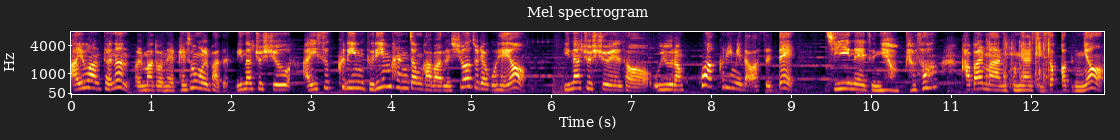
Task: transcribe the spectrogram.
아이오한테는 얼마 전에 배송을 받은 리나슈슈 아이스크림 드림 한정 가발을 씌워주려고 해요. 리나슈슈에서 우유랑 코코아 크림이 나왔을 때 지인의 등에 업혀서 가발만 구매할 수 있었거든요.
